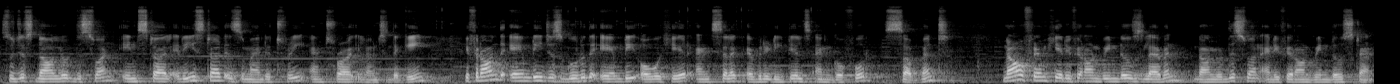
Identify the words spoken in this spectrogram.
So just download this one, install restart is mandatory and try launching the game. If you're on the AMD, just go to the AMD over here and select every details and go for submit. Now from here, if you're on Windows 11, download this one and if you're on Windows 10,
